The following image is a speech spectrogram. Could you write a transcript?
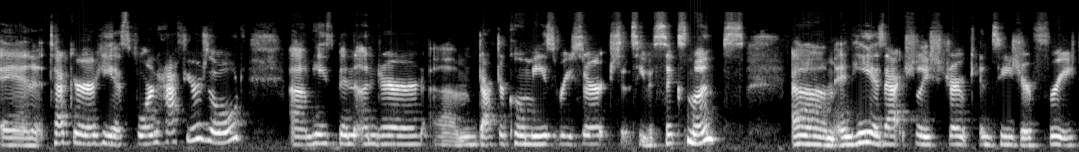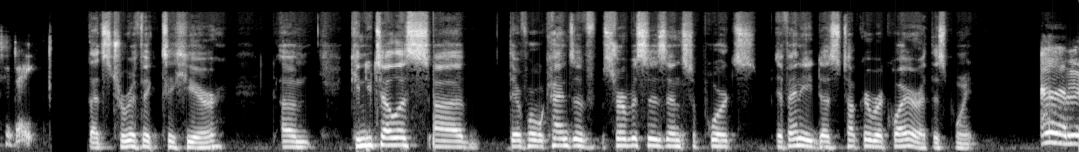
and Tucker, he is four and a half years old. Um, he's been under um, Dr. Comi's research since he was six months. um, and he is actually stroke and seizure free to date. That's terrific to hear. Um, can you tell us, uh, therefore, what kinds of services and supports, if any, does Tucker require at this point? Um,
